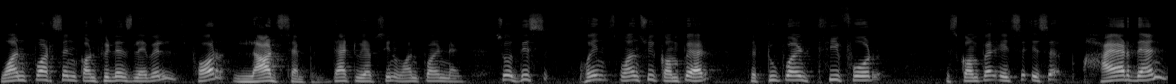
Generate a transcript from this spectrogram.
1 percent confidence level for large sample that we have seen 1.9. So, this when once we compare so 2.34 is compare it is higher than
